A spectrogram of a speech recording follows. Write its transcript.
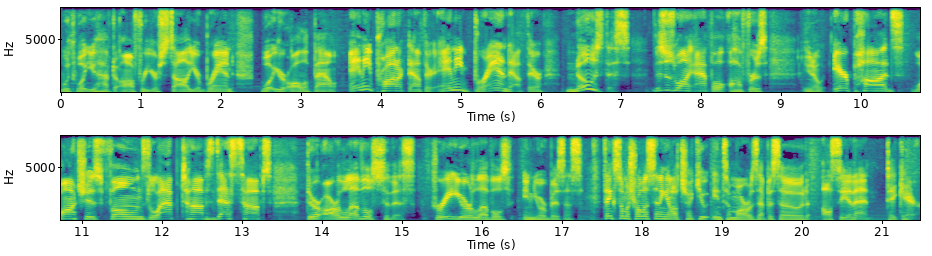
with what you have to offer, your style, your brand, what you're all about. Any product out there, any brand out there knows this. This is why Apple offers, you know, AirPods, watches, phones, laptops, desktops. There are levels to this. Create your levels in your business. Thanks so much for listening, and I'll check you in tomorrow's episode. I'll see you then. Take care.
